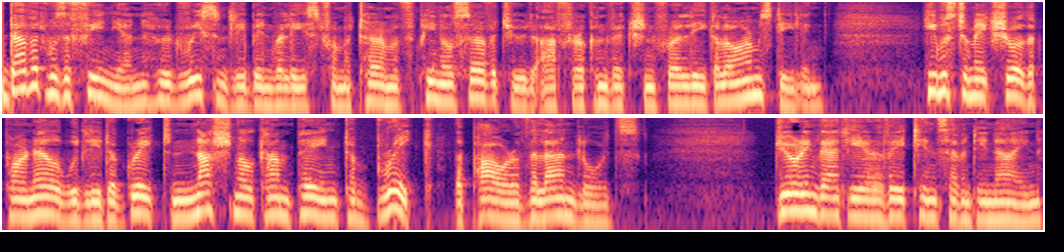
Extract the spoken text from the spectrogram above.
Davitt was a Fenian who had recently been released from a term of penal servitude after a conviction for illegal arms dealing. He was to make sure that Parnell would lead a great national campaign to break the power of the landlords. During that year of 1879,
